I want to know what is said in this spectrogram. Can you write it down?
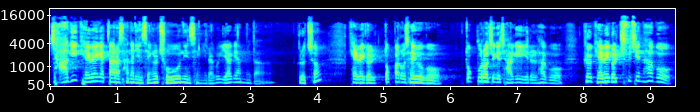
자기 계획에 따라 사는 인생을 좋은 인생이라고 이야기합니다. 그렇죠? 계획을 똑바로 세우고 똑부러지게 자기 일을 하고 그 계획을 추진하고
